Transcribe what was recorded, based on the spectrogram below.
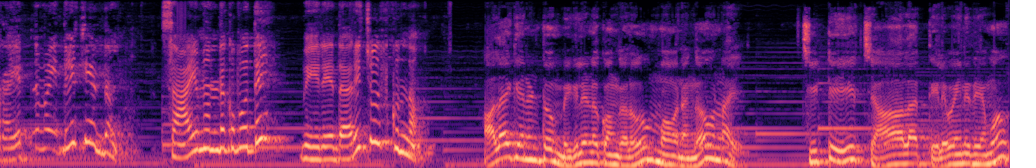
ప్రయత్నమైతే చేద్దాం. సాయం అందకపోతే వేరే దారి చూసుకుందాం. అలాగేనంటూ మిగిలిన కొంగలు మౌనంగా ఉన్నాయి. చిట్టి చాలా తెలివైనదేమో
